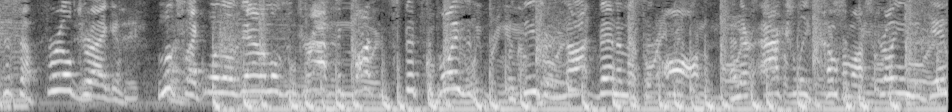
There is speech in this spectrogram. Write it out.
This is a frill dragon. Looks like one of those animals in Jurassic Park that spits the poison. But these are not venomous at all, and they're actually come from Australia New Guinea.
